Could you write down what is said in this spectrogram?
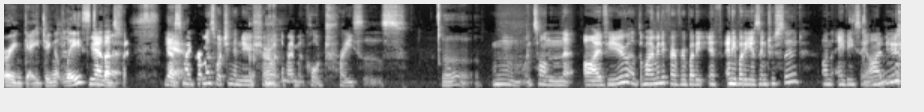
very engaging at least. Yeah, that's fair. Yes, yeah. my grandma's watching a new show at the moment called Traces. Mm. Mm, it's on iView at the moment. If everybody, if anybody is interested on ABC iView,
